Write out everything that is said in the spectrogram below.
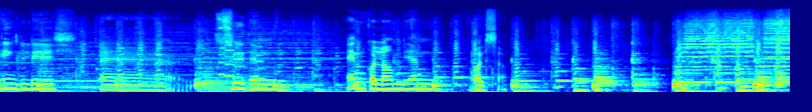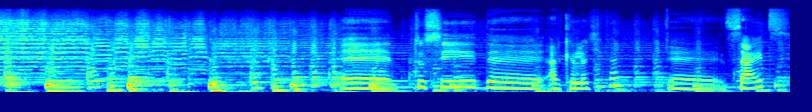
English, uh, Sweden, and Colombian also. To see the archaeological uh, sites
